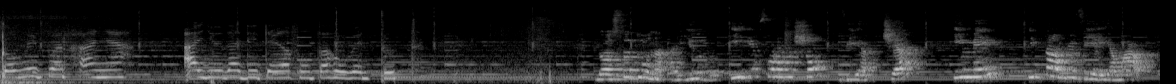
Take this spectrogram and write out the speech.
Kami parhanya ayuda telefon para juventud. Nós damos ajuda e informação via chat, e-mail e também via chamada.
